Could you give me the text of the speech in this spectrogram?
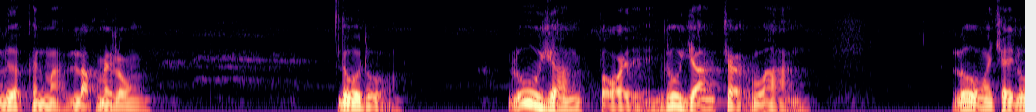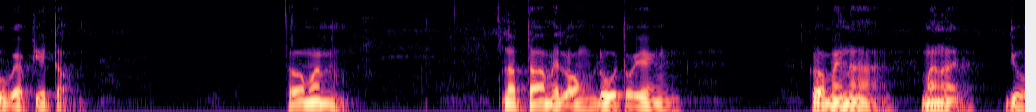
เลือกขึ้นมา หลับไม่ลง ดูดู รู้อย่างปล่อย รู้อย่างจะวาง รู้ไม่ใช่รู้แบบยึดต่อตัวมันหลับตาไม่ลองดูตัวเอง ก็ไม่น่ามันอยู่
